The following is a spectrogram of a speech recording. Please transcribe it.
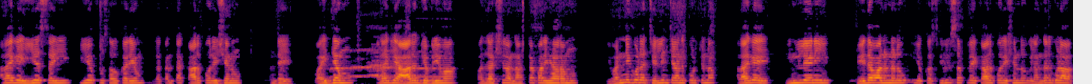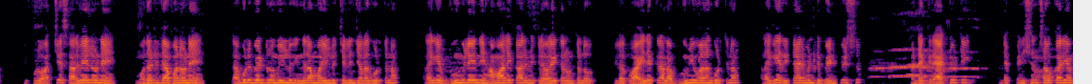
అలాగే ఈఎస్ఐ పిఎఫ్ సౌకర్యం వీళ్ళకంతా కార్పొరేషను అంటే వైద్యం అలాగే ఆరోగ్య బీమా పది లక్షల నష్టపరిహారము ఇవన్నీ కూడా చెల్లించాలని కోరుతున్నాం అలాగే ఇల్లు లేని పేదవాళ్ళు ఉన్నారు ఈ యొక్క సివిల్ సప్లై కార్పొరేషన్లో వీళ్ళందరూ కూడా ఇప్పుడు వచ్చే సర్వేలోనే మొదటి డబ్బాలోనే డబుల్ బెడ్రూమ్ ఇల్లు ఇందిరమ్మ ఇల్లు చెల్లించాలని కోరుతున్నాం అలాగే భూమి లేని హమాలీ కార్మికులు ఎవరైతే ఉంటారో వీళ్ళకు ఐదు ఎకరాల భూమి ఇవ్వాలని కోరుతున్నాం అలాగే రిటైర్మెంట్ బెనిఫిట్స్ అంటే గ్రాట్యుటీ అంటే పెన్షన్ సౌకర్యం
